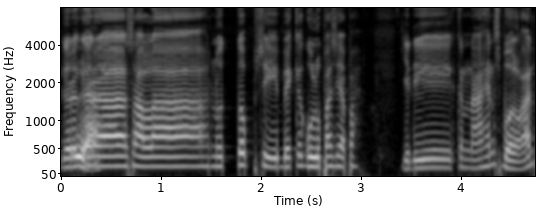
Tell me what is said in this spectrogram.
Gara-gara salah nutup si backnya gue lupa siapa. Jadi kena handsball kan?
